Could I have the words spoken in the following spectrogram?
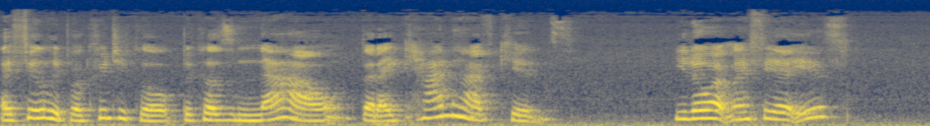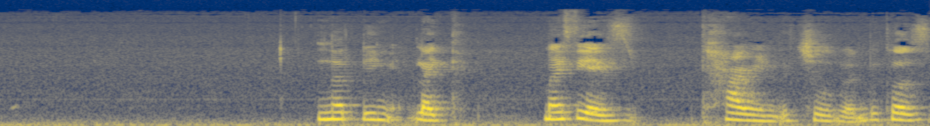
I feel hypocritical because now that I can have kids, you know what my fear is? Not being like my fear is carrying the children because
